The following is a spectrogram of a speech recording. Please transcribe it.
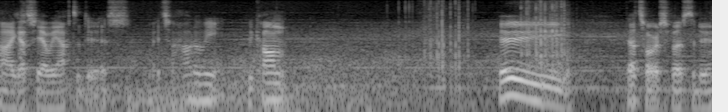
Oh, I guess, yeah, we have to do this. Wait, so how do we... We can't... Hey! That's what we're supposed to do.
